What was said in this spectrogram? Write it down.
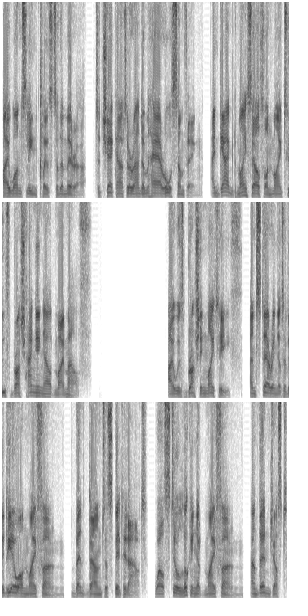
I once leaned close to the mirror to check out a random hair or something and gagged myself on my toothbrush hanging out my mouth. I was brushing my teeth and staring at a video on my phone, bent down to spit it out while still looking at my phone and then just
